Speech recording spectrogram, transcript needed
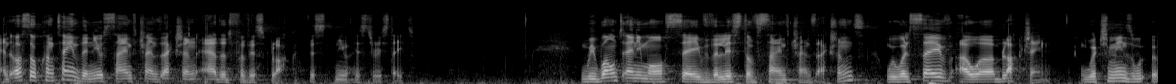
and also contain the new signed transaction added for this block, this new history state. We won't anymore save the list of signed transactions. We will save our blockchain, which means we, uh,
